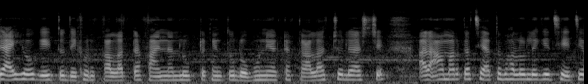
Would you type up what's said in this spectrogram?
যাই হোক, এই তো দেখুন কালারটা ফাইনাল লুকটা কিন্তু লোভনীয় একটা কালার চলে আসছে। আর আমার কাছে এত ভালো লেগেছে যে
